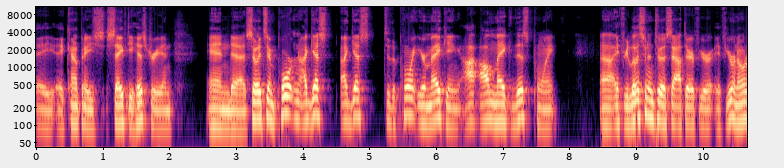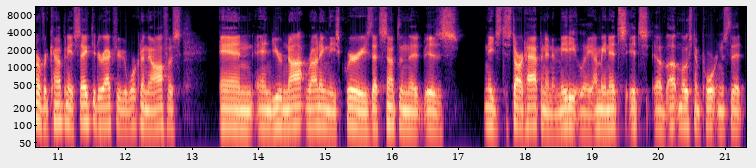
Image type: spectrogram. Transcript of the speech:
a, a company's safety history and and uh, so it's important i guess i guess to the point you're making I, will make this point uh, if you're listening to us out there if you're if you're an owner of a company a safety director you're working in the office and and you're not running these queries that's something that is needs to start happening immediately i mean it's it's of utmost importance that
